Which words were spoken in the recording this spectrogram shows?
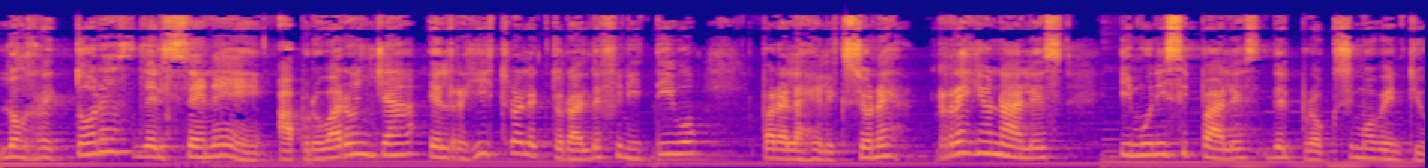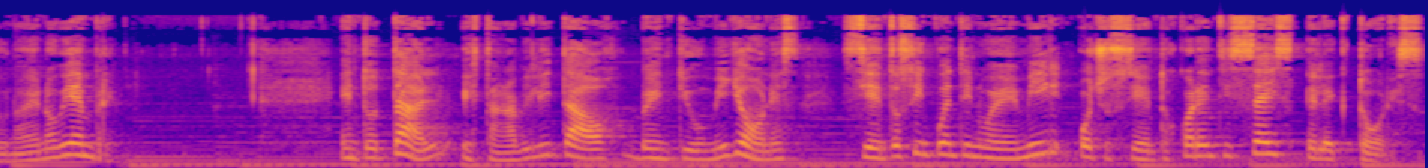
Los rectores del CNE aprobaron ya el registro electoral definitivo para las elecciones regionales y municipales del próximo 21 de noviembre. En total están habilitados 21.159.846 electores.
